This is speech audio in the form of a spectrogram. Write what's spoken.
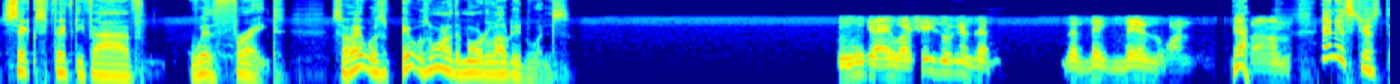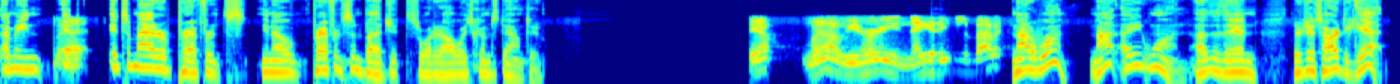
six fifty five with freight. So it was it was one of the more loaded ones. Okay, well, she's looking at the the Big Bend one. Yeah. Um, And it's just, I mean, it, it's a matter of preference. You know, preference and budget is what it always comes down to. yep. Well, have you heard any negatives about it? Not a one, not a one. Other than they're just hard to get.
